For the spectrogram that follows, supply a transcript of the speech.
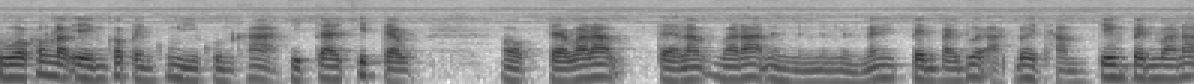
ตัวของเราเองก็เป็นผู้มีคุณค่า จิตใจคิดแต่ออกแต่ว่าแต่ละวาระหนึ่งหนึ่งหนึ่งหนึ่งนั้นเป็นไปด้วยอัดด้วยธรรมจึงเป็นวาระ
